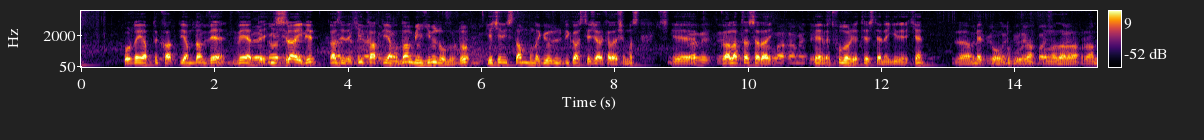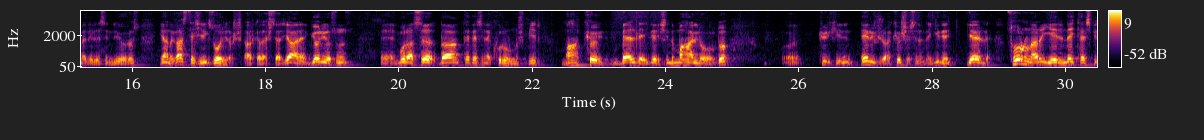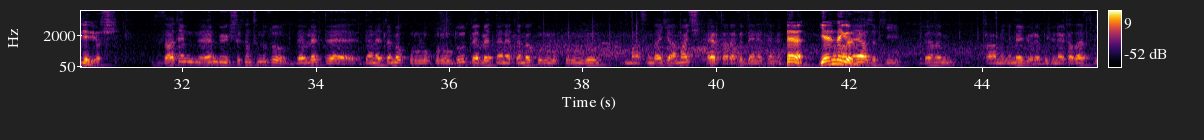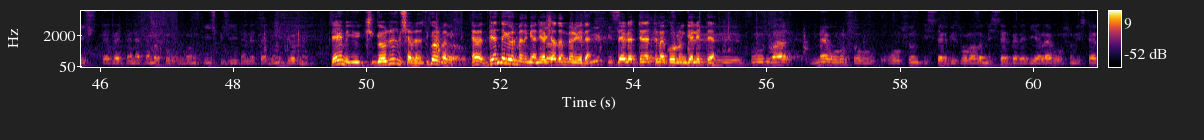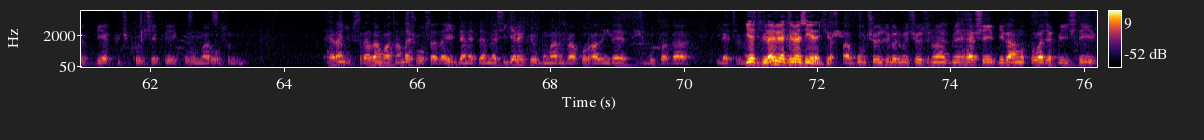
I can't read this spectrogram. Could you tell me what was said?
orada yaptığı katliamdan ve veyahut Ve da İsrail'in Gazze'deki Gazze'de katliamından bilgimiz olurdu. Geçen İstanbul'da gördüğünüz bir gazeteci arkadaşımız e, Galatasaray. Evet, Florya testlerine girerken rahmetli oldu. Buradan ona da rahmet eylesin diyoruz. Yani gazetecilik zor iş arkadaşlar. Yani görüyorsunuz e, burası dağın tepesine kurulmuş bir köy, beldeydi. Şimdi mahalle oldu. E, Türkiye'nin en ücra köşesine de gidip yerle sorunları yerinde tespit ediyoruz. Zaten en büyük sıkıntımız o. Devlet de denetleme kurulu kuruldu. Devlet denetleme kurulu kurulmasındaki amaç her tarafı denetlemek. Evet, yerinde Ama ne yazık ki benim tahminime göre bugüne kadar hiç devlet denetleme kurulunun hiçbir şeyi denetlediğini görmedim. Değil mi? Gördünüz mü çevrenizi? Görmedik. Yok. Evet, ben de görmedim yani yaşadığım bölgede. Devlet. Denetleme Kurulu'nun gelip de bunlar ne olursa ol- olsun ister biz olalım ister belediyeler olsun ister diğer küçük ölçekli kurumlar olsun herhangi bir sıradan vatandaş olsa dahi denetlenmesi gerekiyor. Bunların rapor halinde mutlaka iletilmesi yetkiler gerekiyor. iletilmesi gerekiyor. Abi bu çözülür mü çözülmez mi her şey bir anlık olacak bir iş değil.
